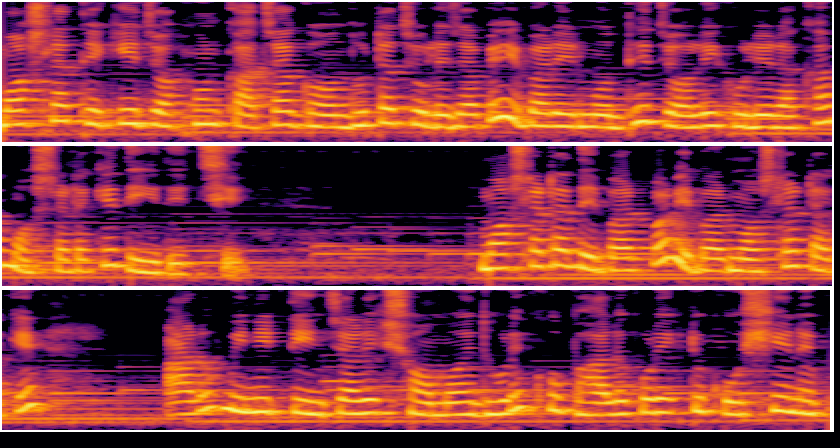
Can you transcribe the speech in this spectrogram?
মশলা থেকে যখন কাঁচা গন্ধটা চলে যাবে এবার এর মধ্যে জলে গুলে রাখা মশলাটাকে দিয়ে দিচ্ছি। মশলাটা দেবার পর এবার মশলাটাকে আরও মিনিট তিন চারেক সময় ধরে খুব ভালো করে একটু কষিয়ে নেব,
